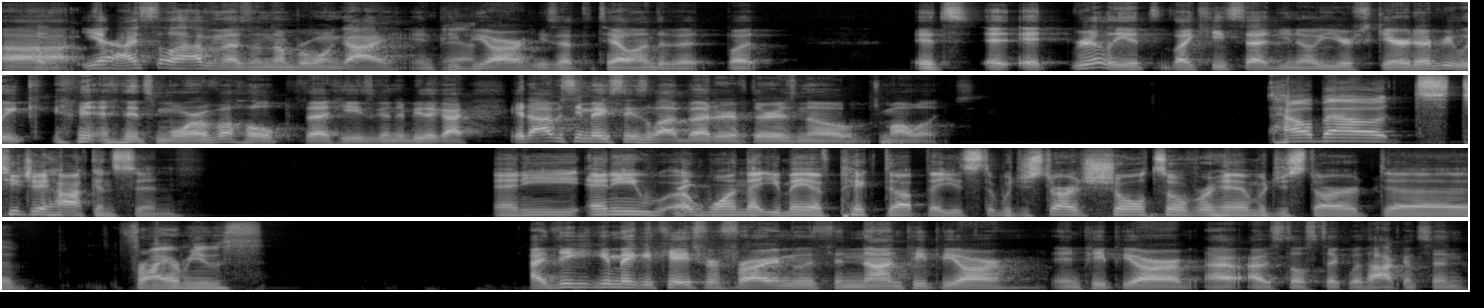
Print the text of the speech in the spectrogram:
Uh, yeah, I still have him as a number one guy in Yeah. PPR. He's at the tail end of it, but it's it, it really it's like he said, you know, you're scared every week, and it's more of a hope that he's going to be the guy. It obviously makes things a lot better if there is no Jamaal Williams. How about TJ Hockenson? Any any uh, one that you may have picked up that you st- would you start Schultz over him? Would you start uh, Freiermuth? I think you can make a case for Freiermuth in non PPR. In PPR, I, I would still stick with Hockenson.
